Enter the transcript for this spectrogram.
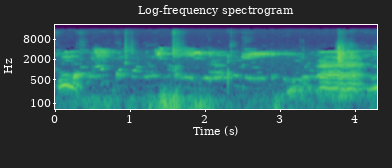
புரியல ஆ ஆ ஆ நீ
